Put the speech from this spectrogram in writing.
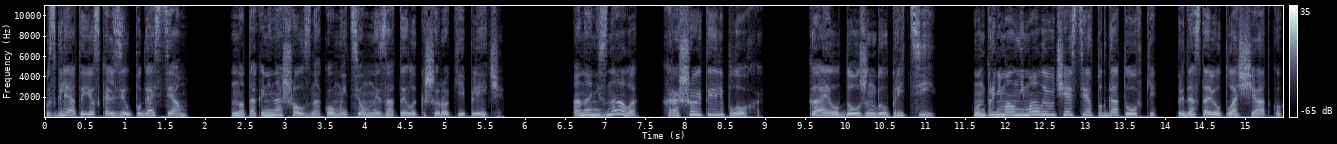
Взгляд ее скользил по гостям, но так и не нашел знакомый темный затылок и широкие плечи. Она не знала, хорошо это или плохо. Кайл должен был прийти, он принимал немалое участие в подготовке, предоставил площадку,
